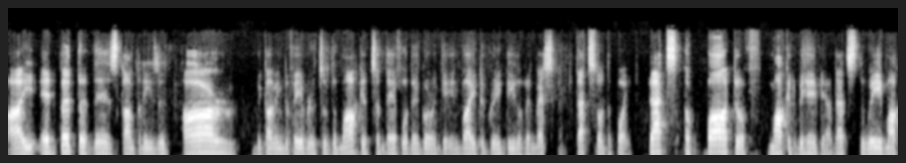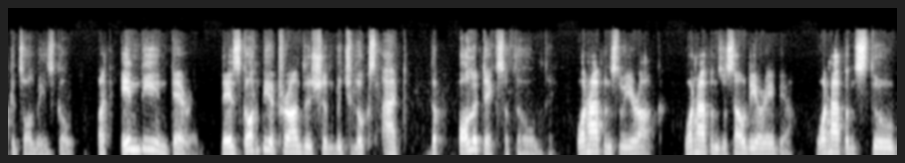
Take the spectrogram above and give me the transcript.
I admit that there's companies that are becoming the favorites of the markets, and therefore they're going to invite a great deal of investment. That's not the point. That's a part of market behavior. That's the way markets always go. But in the interim, there's got to be a transition which looks at the politics of the whole thing. What happens to Iraq? What happens to Saudi Arabia? What happens to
